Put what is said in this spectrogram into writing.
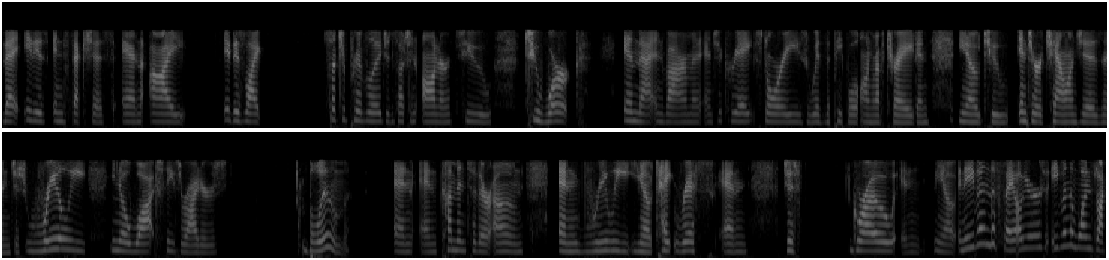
that it is infectious and i it is like such a privilege and such an honor to to work in that environment and to create stories with the people on rough trade and you know to enter challenges and just really you know watch these writers bloom and and come into their own and really you know take risks and just grow and you know and even the failures even the ones like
